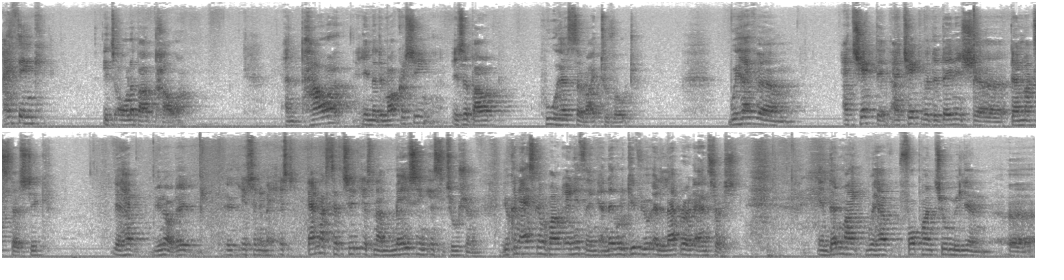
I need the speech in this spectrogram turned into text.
I think it's all about power. And power in a democracy is about who has the right to vote. We have, um, I checked it, I checked with the Danish uh, Denmark Statistic. They have, you know, they, it- it's an, it's, Denmark Statistic is an amazing institution. You can ask them about anything and they will give you elaborate answers. In Denmark, we have 4.2 million uh,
